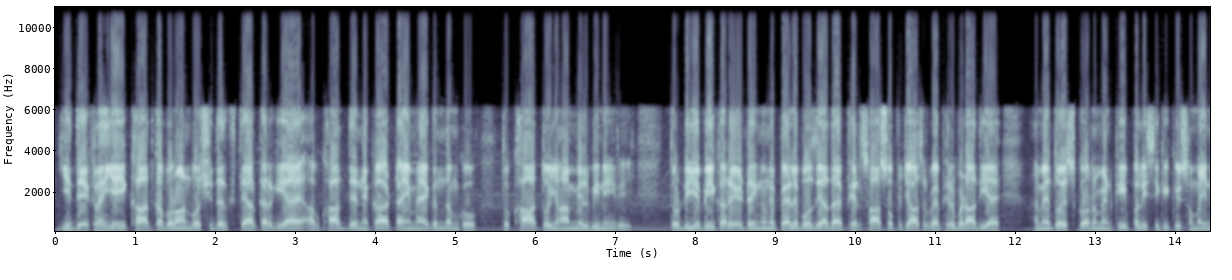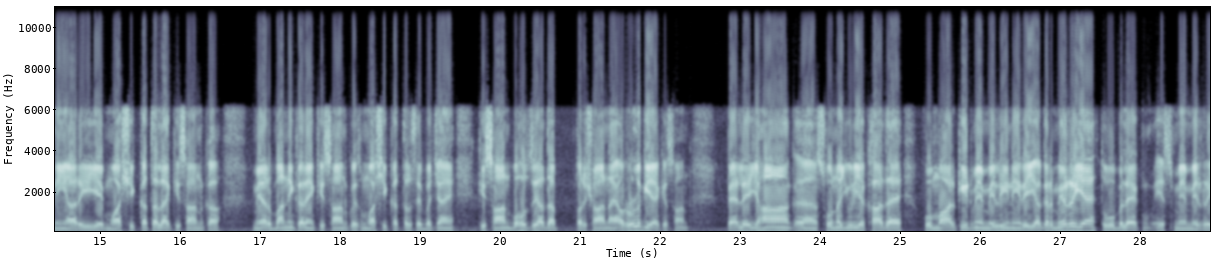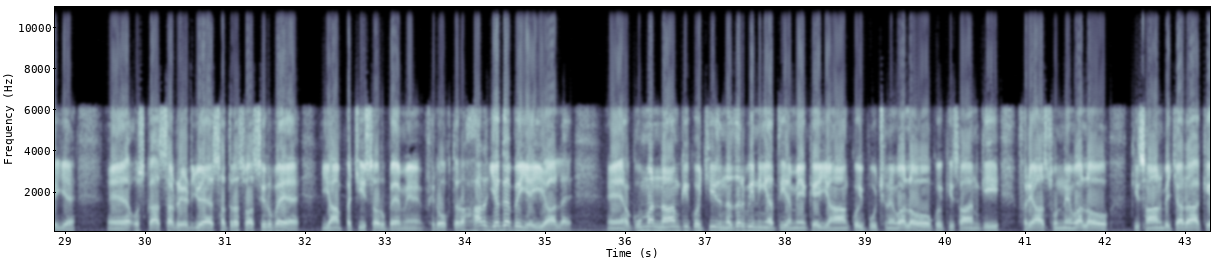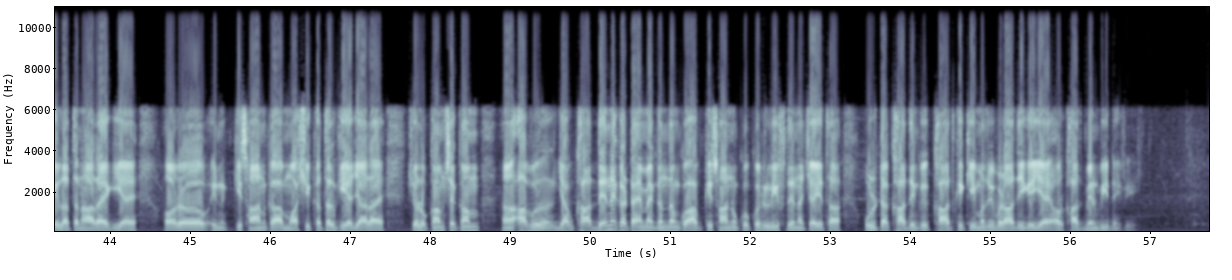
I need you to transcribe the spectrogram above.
ये देख लें यही खाद का बुरान बहुत शिदत इख्तियार कर गया है। अब खाद देने का टाइम है गंदम को तो खाद तो यहाँ मिल भी नहीं रही। तो डीएपी का रेट इन्होंने पहले बहुत ज़्यादा है, फिर सात सौ पचास रुपये फिर बढ़ा दिया है। हमें तो इस गवर्नमेंट की पॉलिसी की कोई समझ नहीं आ रही, ये मुआशी कत्ल है किसान का। मेहरबानी करें किसान को इस मुआशी कत्ल से बचाएँ। किसान बहुत ज़्यादा परेशान है और रुल गया है किसान। पहले यहाँ सोना यूरिया खाद है वो मार्केट में मिल ही नहीं रही। अगर मिल रही है तो वो ब्लैक इसमें मिल रही है। ए, उसका असल रेट जो है सत्रह सौ अस्सी रुपये है। यहाँ पच्चीस सौ रुपये में फ़रोख्त फिरोख्त हर जगह पे यही हाल है। हुकूमत नाम की कोई चीज़ नज़र भी नहीं आती हमें कि यहाँ कोई पूछने वाला हो कोई किसान की फरियाद सुनने वाला हो। किसान बेचारा अकेला तनहा रह गया है। और इन किसान का मुआशी कत्ल किया जा रहा है। चलो, कम से कम अब जब खाद देने का टाइम है, गंदम को आप किसानों को कोई रिलीफ देना चाहिए था। उल्टा खाद खाद की कीमत भी बढ़ा दी गई है और खाद मिल भी नहीं रही।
